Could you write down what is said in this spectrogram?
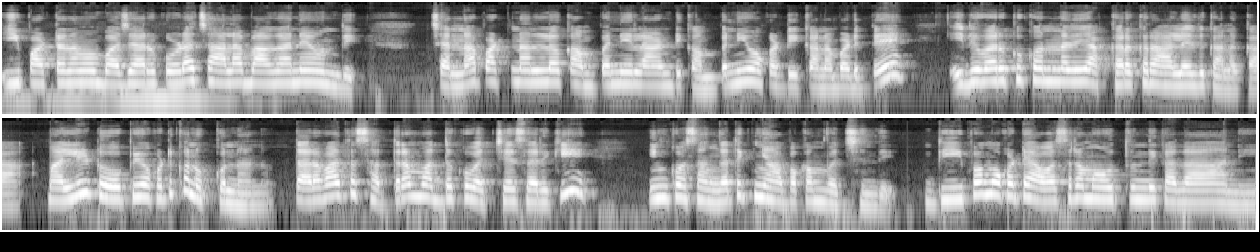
ఈ పట్టణము బజారు కూడా చాలా బాగానే ఉంది. చెన్నపట్నంలో కంపెనీ లాంటి కంపెనీ ఒకటి కనబడితే ఇదివరకు కొన్నది అక్కరకు రాలేదు కనుక మళ్ళీ టోపీ ఒకటి కొనుక్కున్నాను. తర్వాత సత్రం వద్దకు వచ్చేసరికి ఇంకో సంగతి జ్ఞాపకం వచ్చింది. దీపం ఒకటి అవసరం అవుతుంది కదా అని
